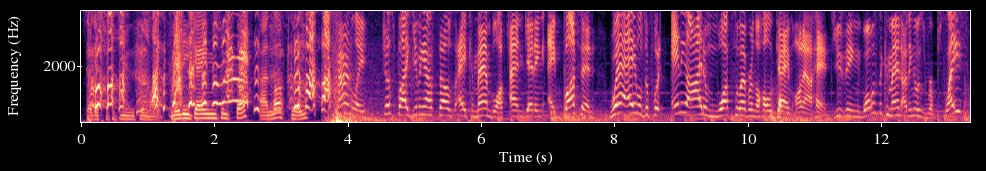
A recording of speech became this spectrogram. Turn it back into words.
So I guess you could use this in like mini games and stuff. And lastly, Apparently, just by giving ourselves a command block and getting a button, we're able to put any item whatsoever in the whole game on our heads using, what was the command? I think it was replace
